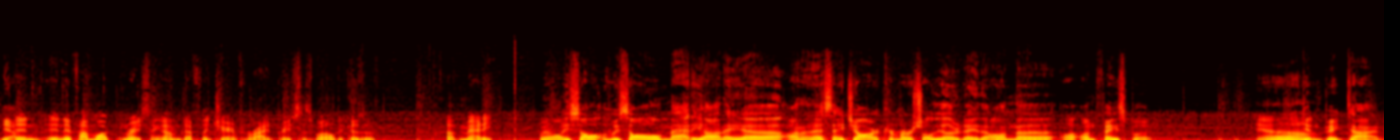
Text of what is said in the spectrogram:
Yeah. And and if I'm watching racing, I'm definitely cheering for Ryan Preece as well because of of Maddie. Well, we saw we saw Maddie on a uh, on an SHR commercial the other day that on uh, on Facebook, Yeah. getting big time.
